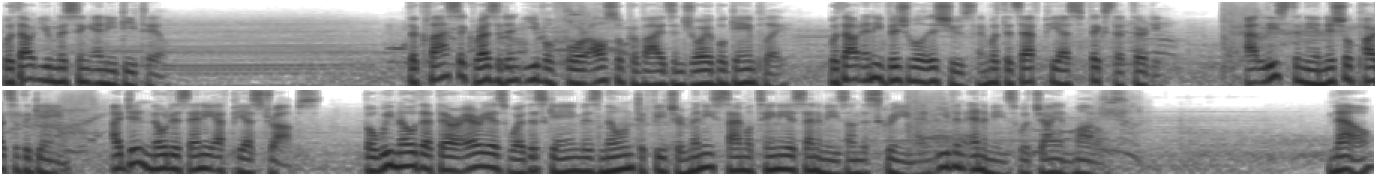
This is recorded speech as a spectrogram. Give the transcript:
without you missing any detail. The classic Resident Evil 4 also provides enjoyable gameplay, without any visual issues and with its FPS fixed at 30. At least in the initial parts of the game, I didn't notice any FPS drops, but we know that there are areas where this game is known to feature many simultaneous enemies on the screen and even enemies with giant models. Now,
